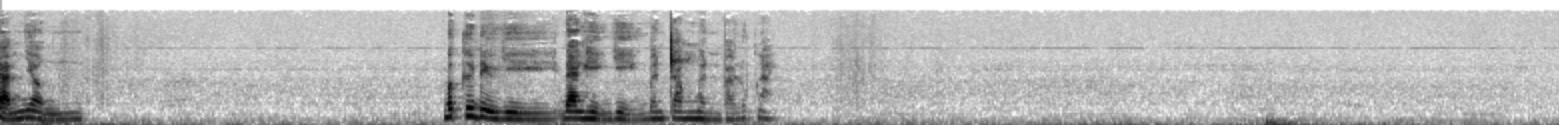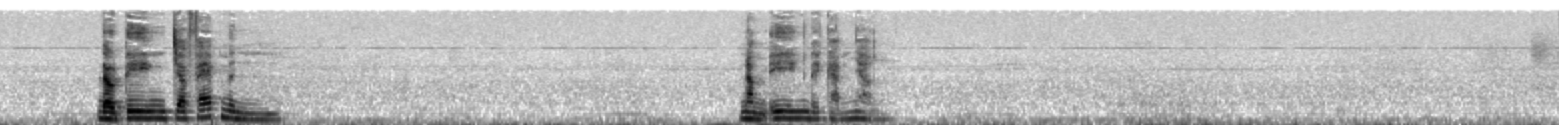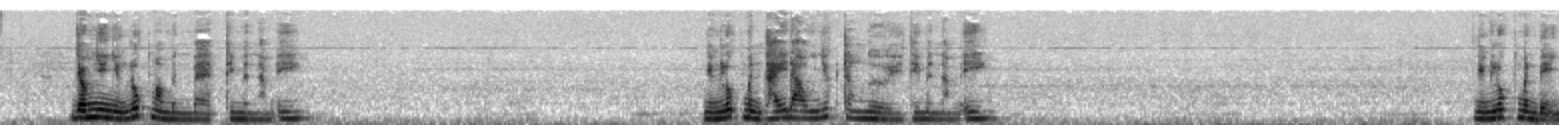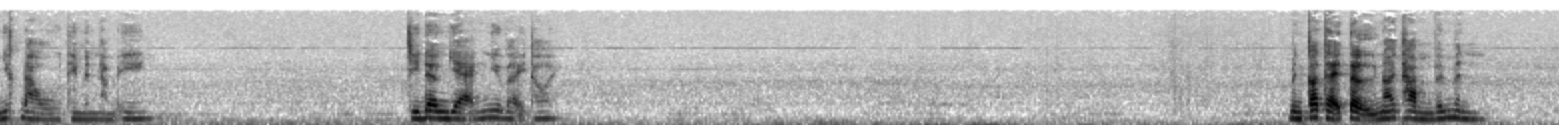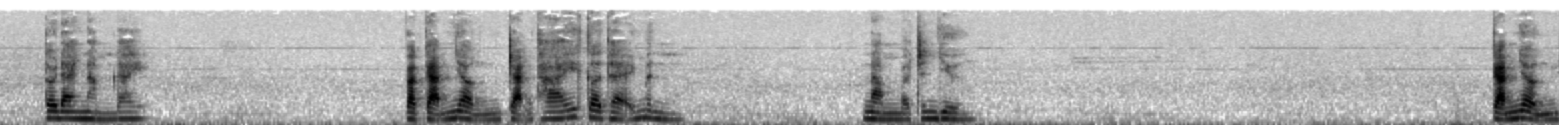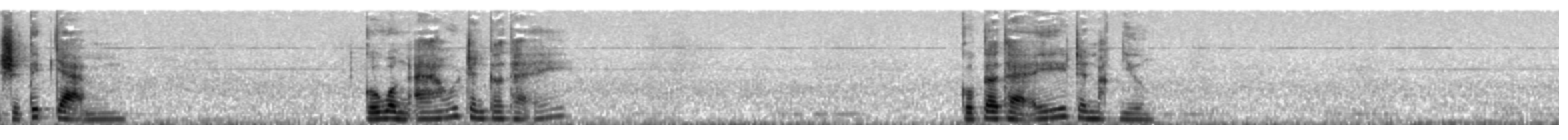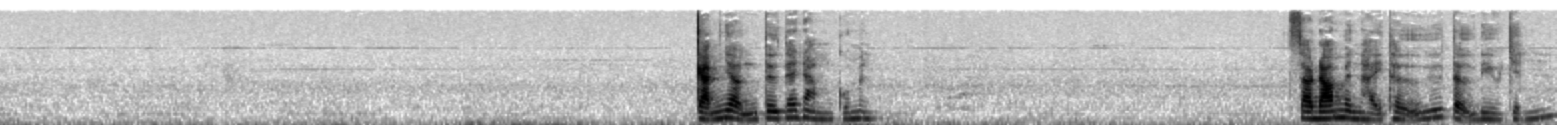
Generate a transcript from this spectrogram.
cảm nhận. Bất cứ điều gì đang hiện diện bên trong mình vào lúc này. Đầu tiên cho phép mình nằm yên để cảm nhận. Giống như những lúc mà mình mệt thì mình nằm yên. Những lúc mình thấy đau nhất trong người thì mình nằm yên. Những lúc mình bị nhức đầu thì mình nằm yên. Chỉ đơn giản như vậy thôi. Mình có thể tự nói thầm với mình tôi đang nằm đây. Và cảm nhận trạng thái cơ thể mình nằm ở trên giường. Cảm nhận sự tiếp chạm của quần áo trên cơ thể, của cơ thể trên mặt giường. Cảm nhận tư thế nằm của mình. Sau đó mình hãy thử tự điều chỉnh.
